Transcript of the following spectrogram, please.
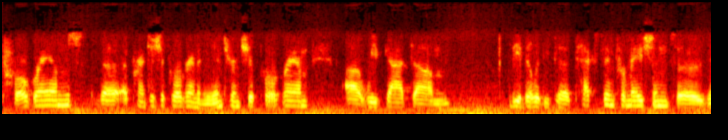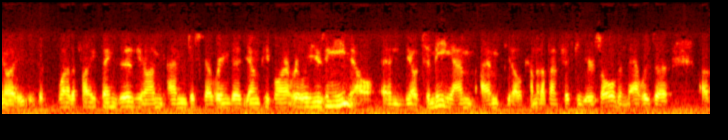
programs, the apprenticeship program and the internship program. Uh, we've got um, the ability to text information to, you know, one of the funny things is, you know, I'm, I'm discovering that young people aren't really using email. And, you know, to me, I'm, I'm, you know, coming up on 50 years old and that was a, a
